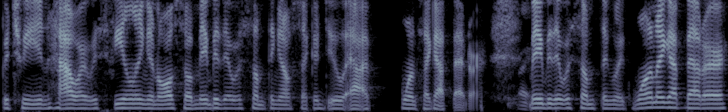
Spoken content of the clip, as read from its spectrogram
between how I was feeling and also maybe there was something else I could do at once I got better. Right. Maybe there was something like one I got better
